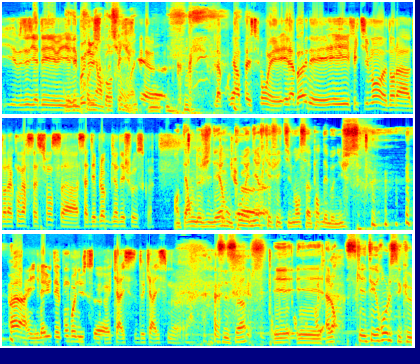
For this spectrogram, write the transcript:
il y a des, il y a des bonus quoi, euh, la première impression est, la bonne et, effectivement dans la dans la conversation ça, ça débloque bien des choses quoi. En termes de JDR, on pourrait dire qu'effectivement ça apporte des bonus. voilà, il a eu des bons bonus euh, de charisme. c'est ça. et, et alors, ce qui a été drôle, c'est que,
